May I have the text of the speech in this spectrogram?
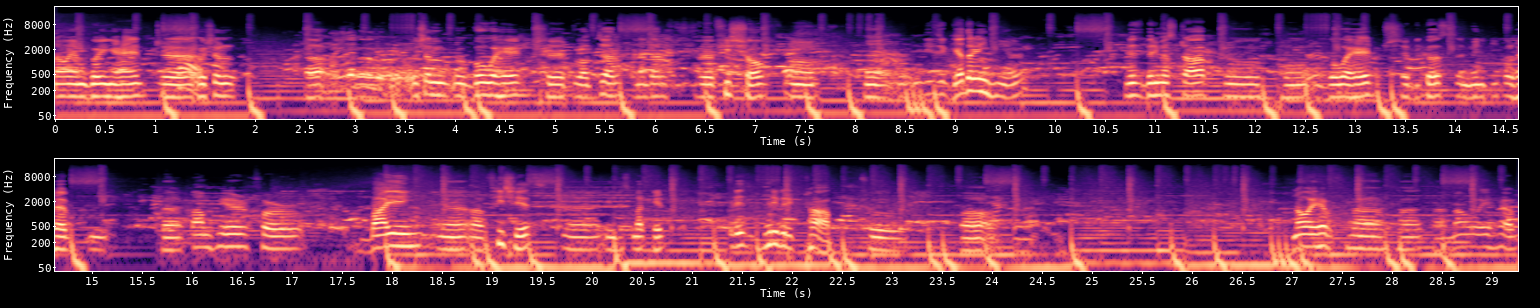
Now I am going ahead. Uh, we shall uh, we shall go ahead uh, to observe is very much tough to go ahead because many people have uh, come here for buying uh, uh, fishes uh, in this market. It is very very tough to. Uh, now I have uh, now I have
